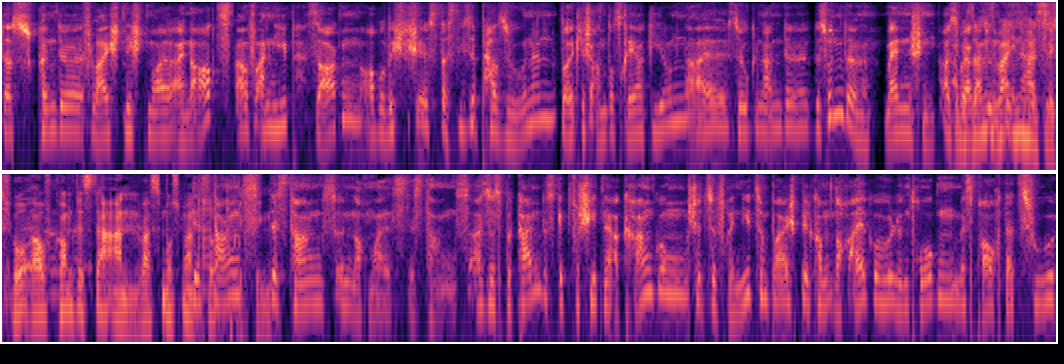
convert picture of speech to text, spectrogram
das könnte vielleicht nicht mal ein Arzt auf Anhieb sagen, aber wichtig ist, dass diese Personen deutlich anders reagieren als sogenannte gesunde Menschen. Also aber sagen Sie mal inhaltlich, ist, worauf kommt es da an? Was muss man Distanz, Distanz und nochmals Distanz. Also es ist bekannt, es gibt verschiedene Erkrankungen, Schizophrenie zum Beispiel, kommt noch Alkohol- und Drogenmissbrauch dazu.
